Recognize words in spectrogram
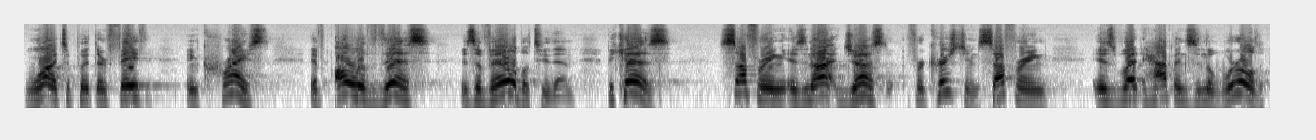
want to put their faith in Christ if all of this is available to them. Because suffering is not just for Christians, suffering is what happens in the world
